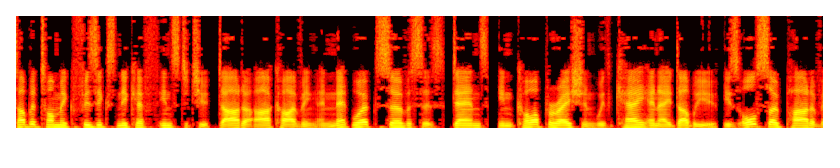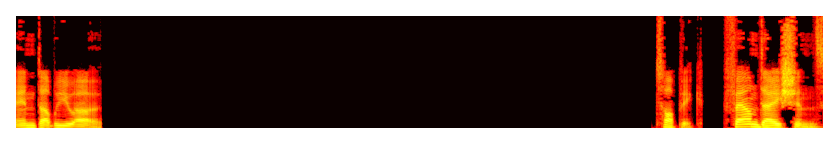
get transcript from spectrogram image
Subatomic Physics Nikhef Institute Data Archiving and Networked Services DANS, in cooperation with KNAW is also part of NWO. Foundations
